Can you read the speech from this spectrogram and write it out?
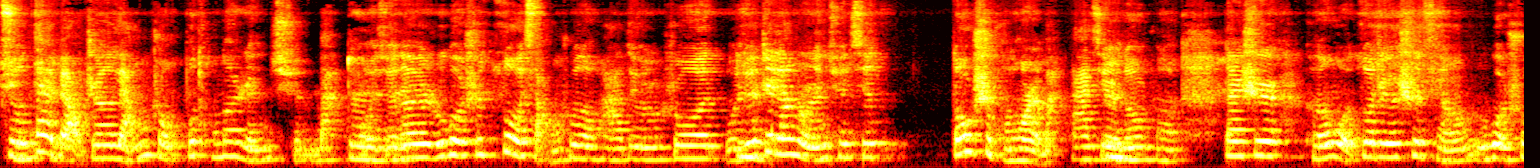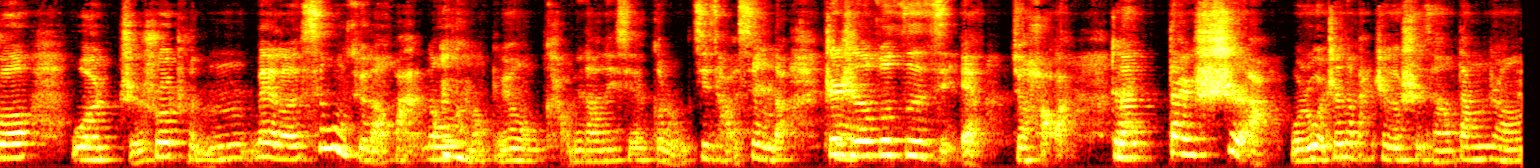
就代表着两种不同的人群吧。对，我觉得如果是做小红书的话，就是说，我觉得这两种人群其实都是普通人吧，大家其实都是普通人。但是可能我做这个事情，如果说我只是说纯为了兴趣的话，那我可能不用考虑到那些各种技巧性的，真实的做自己就好了。那，但是啊，我如果真的把这个事情当成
